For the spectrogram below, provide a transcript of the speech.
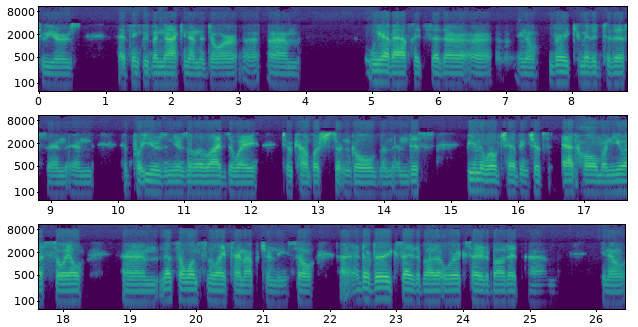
two years. I think we've been knocking on the door. Uh, um, we have athletes that are, are, you know, very committed to this and and have put years and years of their lives away to accomplish certain goals. And and this being the World Championships at home on U.S. soil, um, that's a once in a lifetime opportunity. So uh, they're very excited about it. We're excited about it. Um, you know,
